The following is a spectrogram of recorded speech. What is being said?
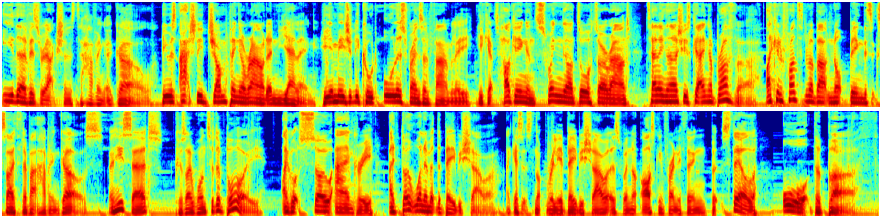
either of his reactions to having a girl. He was actually jumping around and yelling. He immediately called all his friends and family. He kept hugging and swinging our daughter around, telling her she's getting a brother. I confronted him about not being this excited about having girls, and he said, because I wanted a boy. I got so angry. I don't want him at the baby shower. I guess it's not really a baby shower as we're not asking for anything, but still, or the birth.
